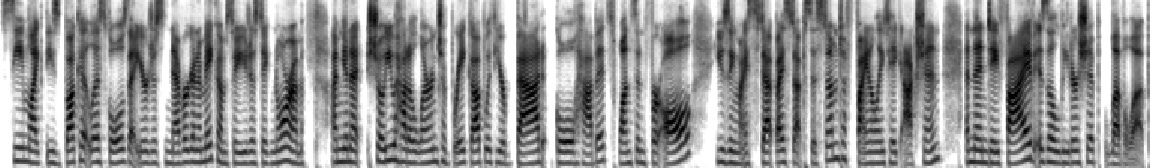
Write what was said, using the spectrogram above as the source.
seem like these bucket list goals that you're just never going to make them. So you just ignore them. I'm going to show you how to learn to break up with your bad goal habits once and for all using my step by step system to finally take action. And then day five is a leadership level up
